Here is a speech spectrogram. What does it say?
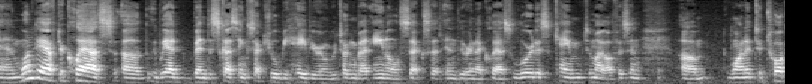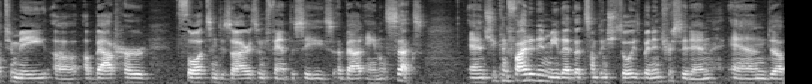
And one day after class, uh, we had been discussing sexual behavior, and we were talking about anal sex at, in, during that class. Lourdes came to my office and um, wanted to talk to me uh, about her thoughts and desires and fantasies about anal sex. And she confided in me that that's something she's always been interested in, and uh,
